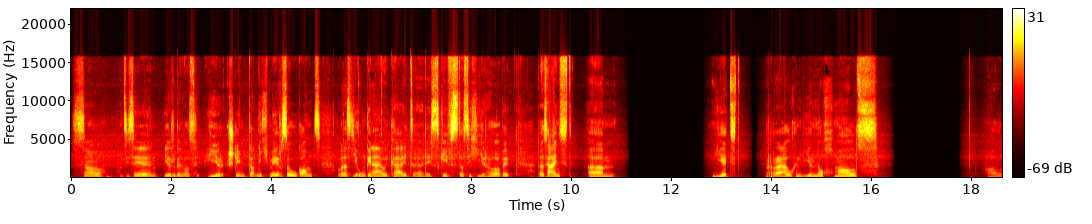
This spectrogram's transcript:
So, und Sie sehen, irgendwas hier stimmt dann nicht mehr so ganz, aber das ist die Ungenauigkeit äh, des GIFs, das ich hier habe. Das heißt, ähm, jetzt brauchen wir nochmals all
